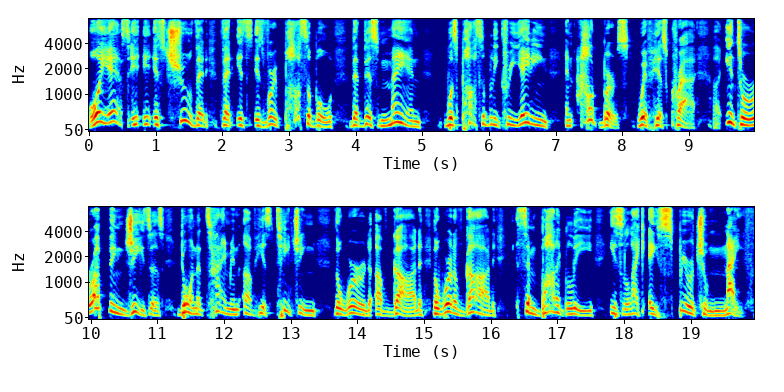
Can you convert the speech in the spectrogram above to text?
Oh yes, it, it's true that that it's it's very possible that this man was possibly creating an outburst with his cry, uh, interrupting Jesus during the timing of his teaching the word of God. The word of God symbolically is like a spiritual knife.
